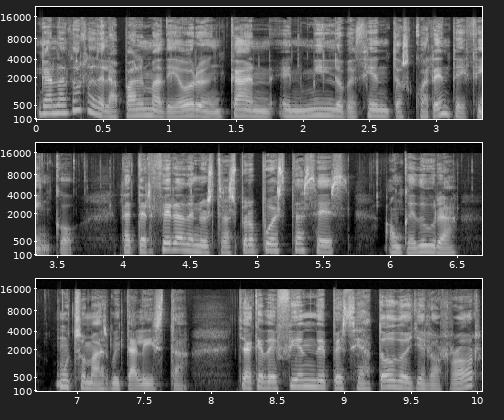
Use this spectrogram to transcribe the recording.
Ganadora de la Palma de Oro en Cannes en 1945, la tercera de nuestras propuestas es, aunque dura, mucho más vitalista, ya que defiende pese a todo y el horror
